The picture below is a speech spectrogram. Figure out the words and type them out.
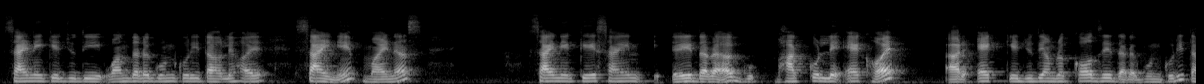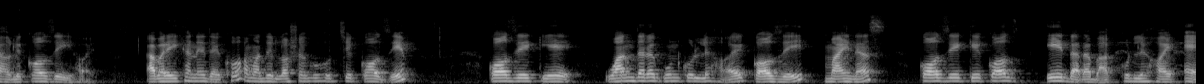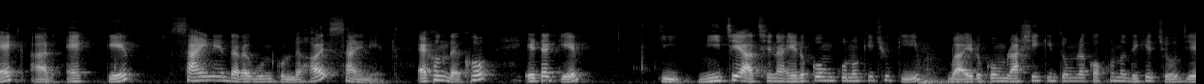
সাইনেকে যদি ওয়ান দ্বারা গুণ করি তাহলে হয় সাইনে মাইনাস সাইনেকে সাইন এ দ্বারা ভাগ করলে এক হয়। আর এককে যদি আমরা কজ এ দ্বারা গুণ করি তাহলে কজ এই হয়। আবার এখানে দেখো, আমাদের লসাগু হচ্ছে কজ এ। কজ এ কে ওয়ান দ্বারা গুণ করলে হয় cos A minus cos A K cos A দ্বারা ভাগ করলে হয় এক আর এককে সাইন এ দ্বারা গুণ করলে হয় সাইন এ এখন দেখো, এটাকে কি, নিচে আছে না এরকম কোনো কিছু কি? বা এরকম রাশি কি তোমরা কখনো দেখেছ যে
